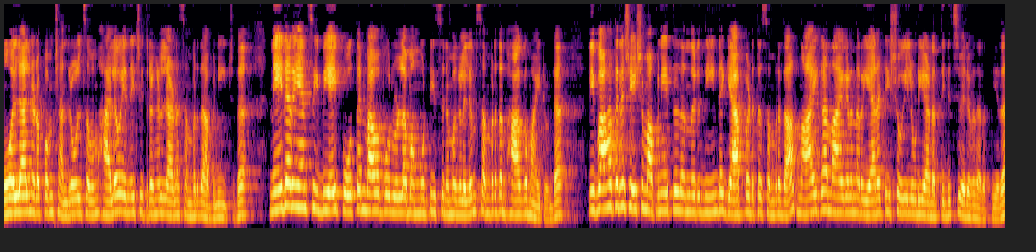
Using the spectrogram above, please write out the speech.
മോഹൻലാലിനോടൊപ്പം ചന്ദ്രോത്സവം ഹലോ എന്നീ ചിത്രങ്ങളിലാണ് സമൃദ്ധ അഭിനയിച്ചത്. Nerariyan C B I Pothanvava പോലുള്ള മമ്മൂട്ടി സിനിമകളിലും സമൃദ്ധ ഭാഗമായിട്ടുണ്ട്. വിവാഹത്തിന് ശേഷം അഭിനയത്തിൽ നിന്നൊരു നീണ്ട ഗ്യാപ്പ് എടുത്ത സമൃദ്ധ നായിക നായകൻ എന്ന റിയാലിറ്റി ഷോയിലൂടെയാണ് തിരിച്ചുവരവ് നടത്തിയത്.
